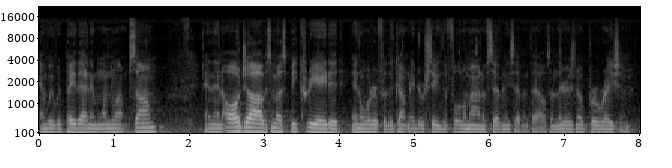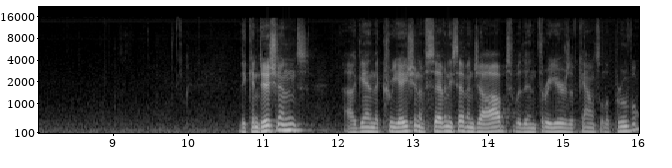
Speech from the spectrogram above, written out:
and we would pay that in one lump sum. And then all jobs must be created in order for the company to receive the full amount of 77,000. There is no proration. The conditions, Again, the creation of 77 jobs within three years of council approval,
